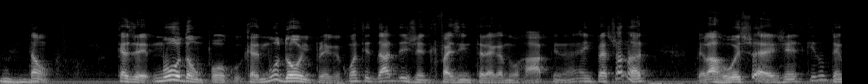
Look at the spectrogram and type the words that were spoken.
Uhum. Então, Quer dizer, muda um pouco, quer mudou o emprego. A quantidade de gente que faz entrega no RAP né, é impressionante. Pela rua, isso é. Gente que não tem.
